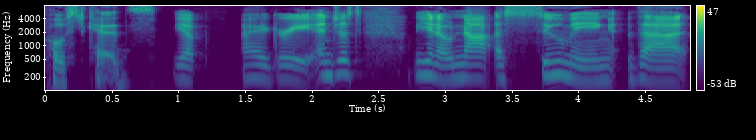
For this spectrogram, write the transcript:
post kids. Yep. I agree. And just, you know, not assuming that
